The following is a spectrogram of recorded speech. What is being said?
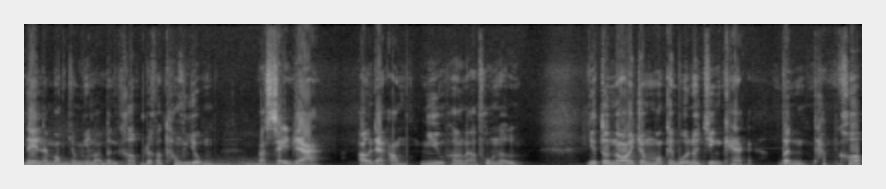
đây là một trong những loại bệnh khớp rất là thông dụng và xảy ra ở đàn ông nhiều hơn là ở phụ nữ. Như tôi nói trong một cái buổi nói chuyện khác, bệnh thấp khớp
